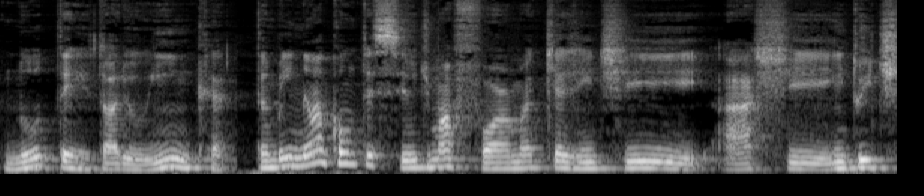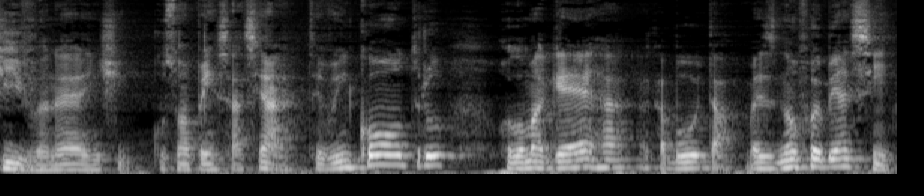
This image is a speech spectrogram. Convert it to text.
no território Inca, também não aconteceu de uma forma que a gente ache intuitiva, né? A gente costuma pensar assim, ah, teve um encontro, rolou uma guerra, acabou e tal. Mas não foi bem assim.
